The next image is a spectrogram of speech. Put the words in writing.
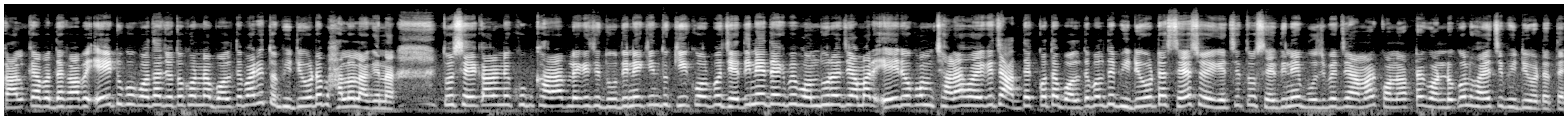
কালকে আবার দেখা হবে এইটুকু কথা যতক্ষণ না বলতে পারি, তো ভিডিওটা ভালো লাগে না। তো সেই কারণে খুব খারাপ লেগেছে দুদিনে, কিন্তু কি করব? যেদিনে দেখবে বন্ধুরা যে আমার এই রকম ছাড়া হয়ে গেছে অর্ধেক কথা বলতে বলতে ভিডিওটা শেষ হয়ে গেছে, তো সেদিনেই বুঝবে যে আমার কোনো একটা গণ্ডগোল হয়েছে ভিডিওটাতে।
